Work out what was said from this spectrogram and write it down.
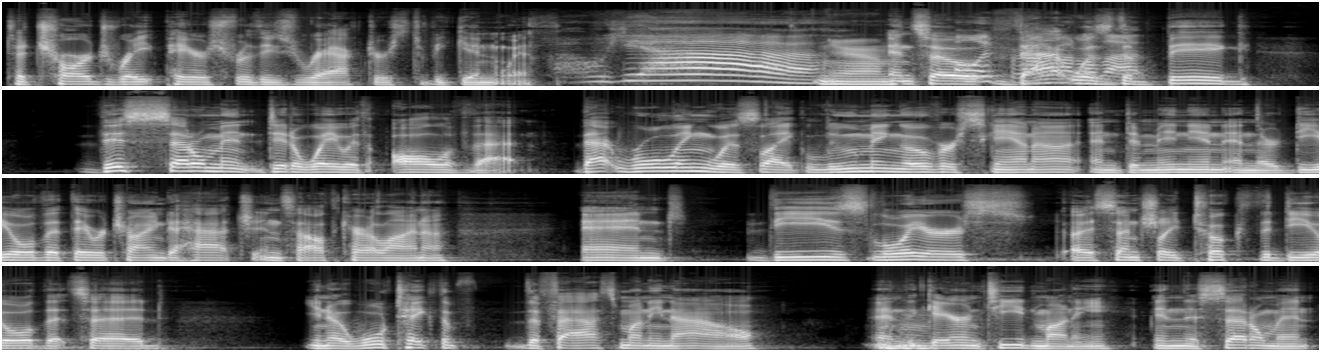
to charge ratepayers for these reactors to begin with. oh yeah. yeah. And so Totally that was all the big this settlement did away with all of that. That ruling was like looming over Scana and Dominion and their deal that they were trying to hatch in South Carolina. And these lawyers essentially took the deal that said, you know, we'll take the the fast money now and Mm-hmm. the guaranteed money in this settlement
